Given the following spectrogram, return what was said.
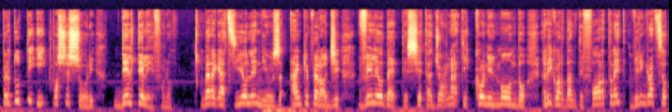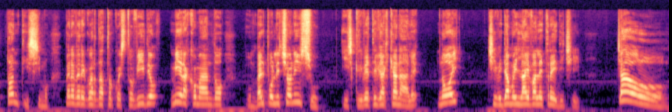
per tutti i possessori del telefono Beh ragazzi, io le news anche per oggi ve le ho dette, siete aggiornati con il mondo riguardante Fortnite, vi ringrazio tantissimo per aver guardato questo video, mi raccomando un bel pollicione in su, iscrivetevi al canale, noi ci vediamo in live alle 13, ciao!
